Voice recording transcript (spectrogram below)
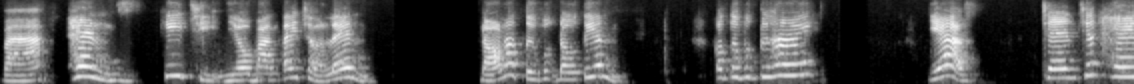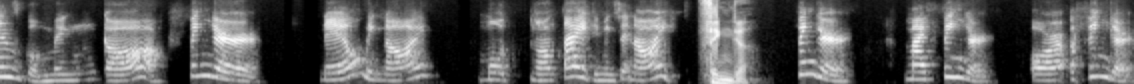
và hands khi chỉ nhiều bàn tay trở lên. Đó là từ vựng đầu tiên. Còn từ vựng thứ hai? Yes, trên chiếc hands của mình có finger. Nếu mình nói một ngón tay thì mình sẽ nói finger, finger, my finger or a finger.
